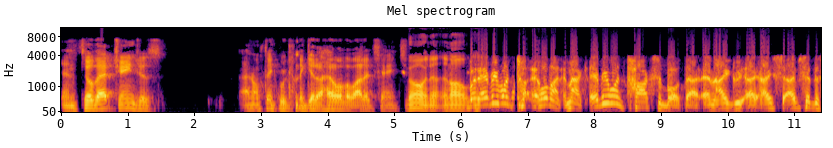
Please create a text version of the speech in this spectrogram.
until that changes, I don't think we're going to get a hell of a lot of change. No, and uh, and I'll. But everyone, ta- hold on, Mac. Everyone talks about that, and I agree. I, I have said the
